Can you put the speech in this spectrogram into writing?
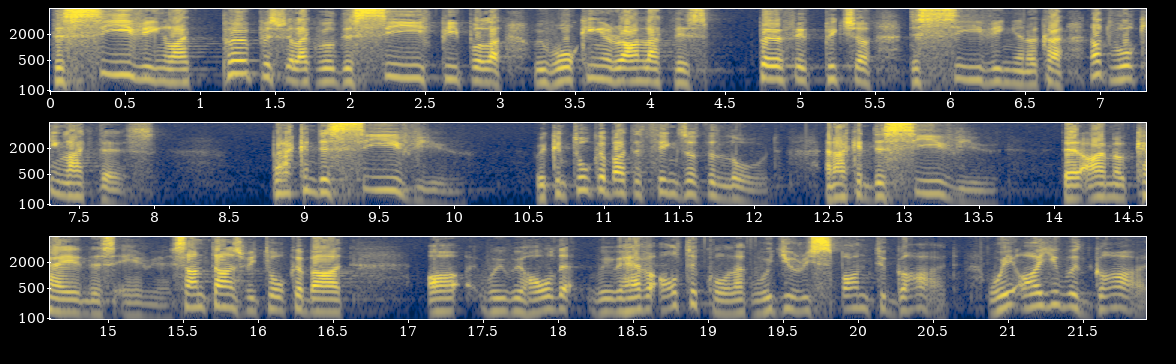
deceiving, like purposefully, like we'll deceive people. Like we're walking around like this perfect picture, deceiving, you know, kind of, not walking like this. But I can deceive you. We can talk about the things of the Lord, and I can deceive you that I'm okay in this area. Sometimes we talk about, uh, we, we, hold it, we have an altar call, like, would you respond to God? Where are you with God?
